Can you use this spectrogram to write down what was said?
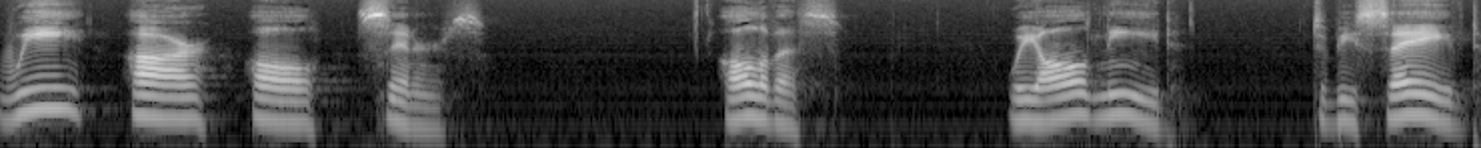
we are all sinners. All of us. We all need to be saved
